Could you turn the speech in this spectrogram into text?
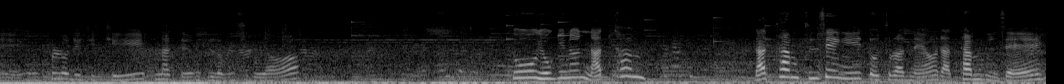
네, 플로리디티 하나쯤 길러보시고요. 또 여기는 라탐 라탐 군생이 또 들어왔네요. 라탐 군생.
